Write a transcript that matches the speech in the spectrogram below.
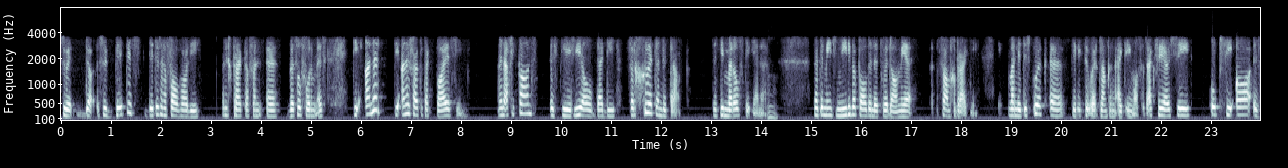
So da, so dit is dit is 'n geval waar die waar die gebruik daarvan 'n uh, wisselvorm is. Die ander die ander fout wat ek baie sien in Afrikaans is die reël dat die vergrotende trap dis die middelste ene mm dat 'n mens nie die bepaalde lidwoord daarmee saamgebruik nie. Want dit is ook 'n direkte oorklanking uit Engels. As ek vir jou sê opsie A is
